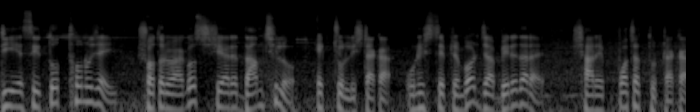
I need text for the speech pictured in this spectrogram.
ডিএসসির তথ্য অনুযায়ী সতেরো আগস্ট শেয়ারের দাম ছিল একচল্লিশ টাকা, উনিশ সেপ্টেম্বর যা বেড়ে দাঁড়ায় সাড়ে পঁচাত্তর টাকা।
